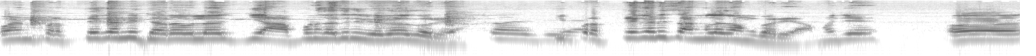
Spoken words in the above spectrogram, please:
पण प्रत्येकाने ठरवलं की आपण काहीतरी वेगळं करूया. की. प्रत्येकाने चांगलं काम करूया. म्हणजे अं,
